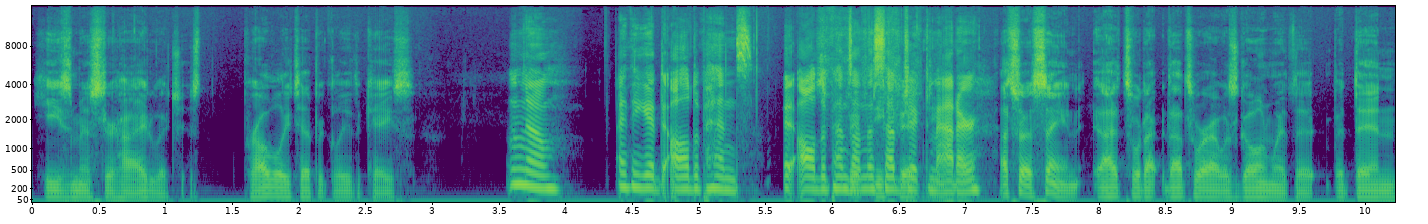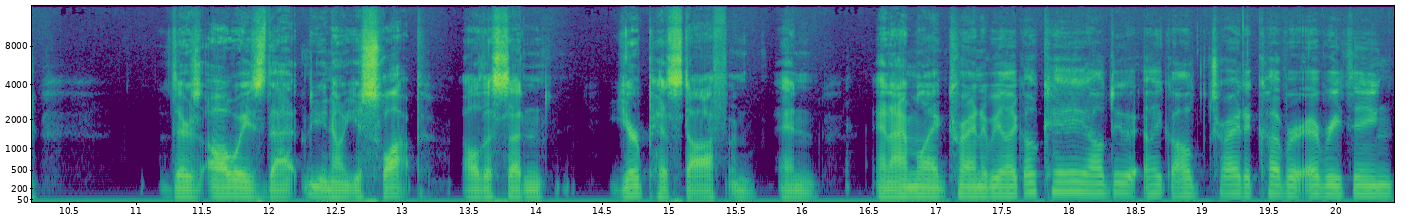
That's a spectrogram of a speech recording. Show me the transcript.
he's Mr. Hyde, which is probably typically the case. No, I think it all depends. It all depends on the subject 50-50. matter. That's what I was saying. That's what I, that's where I was going with it. But then there's always that, you know, you swap. All of a sudden you're pissed off and and and I'm like trying to be like, "Okay, I'll do it. Like I'll try to cover everything.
